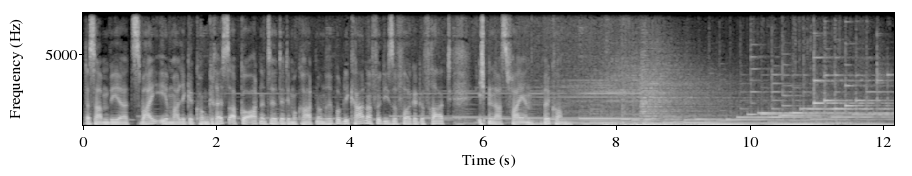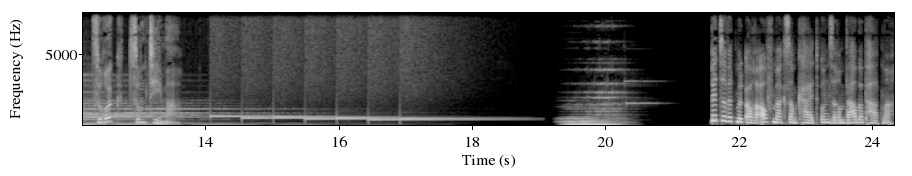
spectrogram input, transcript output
das haben wir zwei ehemalige Kongressabgeordnete der Demokraten und Republikaner für diese Folge gefragt. Ich bin Lars Feyen. Willkommen. Zurück zum Thema. Bitte widmet eure Aufmerksamkeit unserem Werbepartner.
